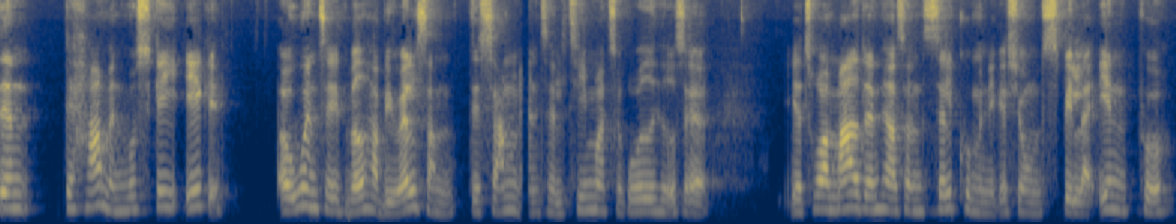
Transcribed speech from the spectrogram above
den, det har man måske ikke. Og uanset hvad, har vi jo alle sammen det samme antal timer til rådighed. Så jeg, tror meget, at den her sådan selvkommunikation spiller ind på,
